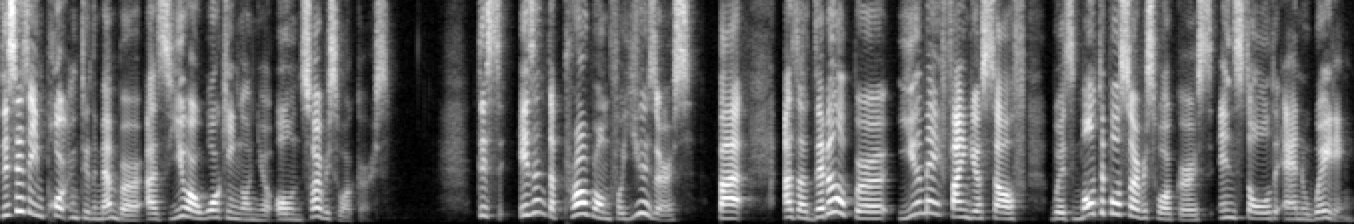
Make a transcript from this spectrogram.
This is important to remember as you are working on your own service workers. This isn't a problem for users, but as a developer, you may find yourself with multiple service workers installed and waiting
